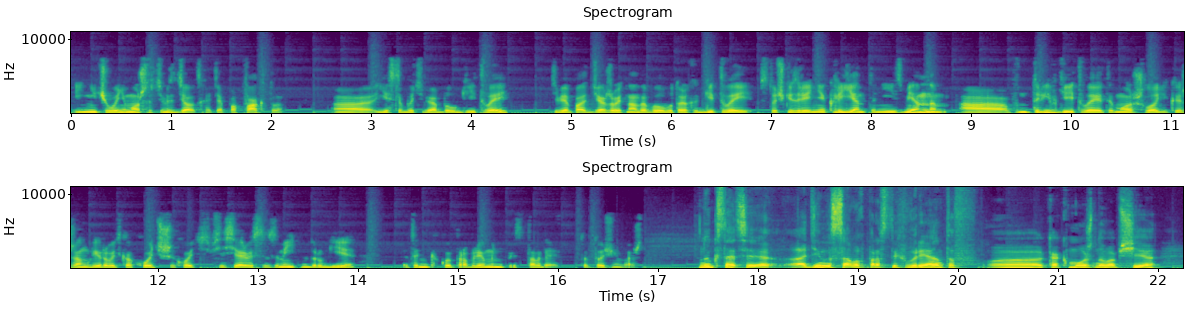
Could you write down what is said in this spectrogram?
и ничего не можешь с этим сделать. Хотя по факту а, если бы у тебя был гейтвей, тебе поддерживать надо было бы только гейтвей с точки зрения клиента неизменным, а внутри в гейтвее ты можешь логикой жонглировать как хочешь, и хоть все сервисы заменить на другие, это никакой проблемы не представляет. Это очень важно. Ну и, кстати, один из самых простых вариантов, э, как можно вообще Э,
